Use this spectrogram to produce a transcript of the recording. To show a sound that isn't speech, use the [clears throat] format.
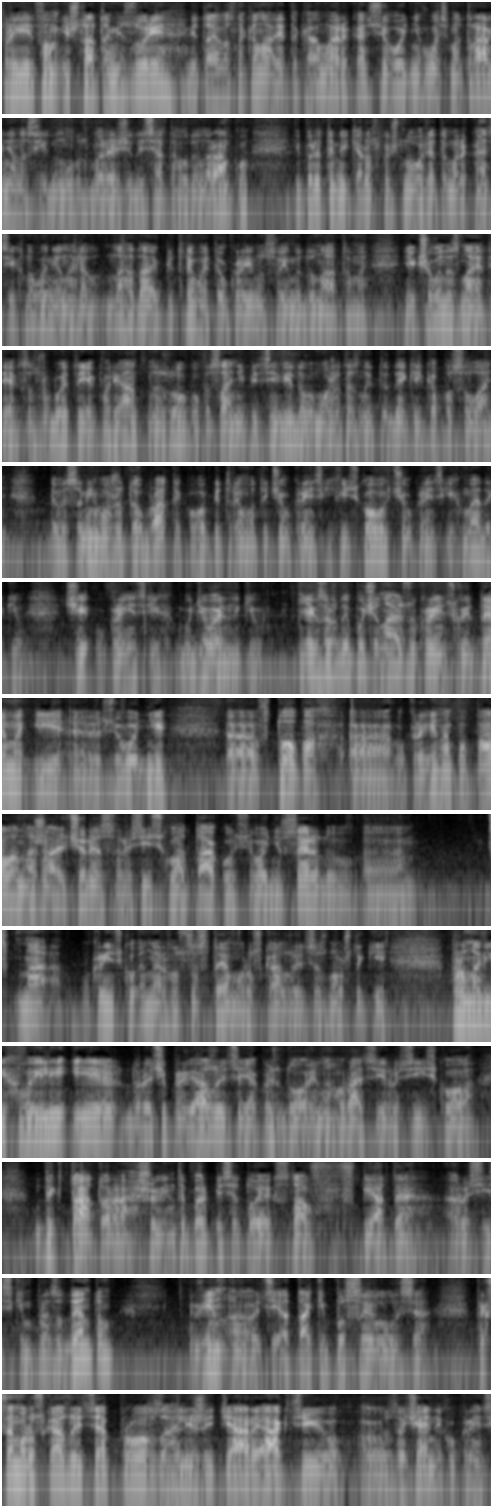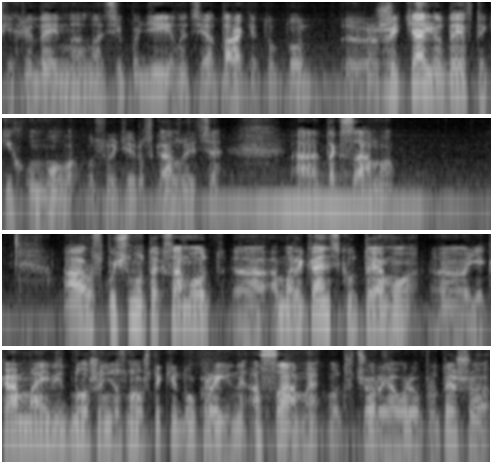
Привіт вам із штата Мізурі. Вітаю вас на каналі Така Америка. Сьогодні 8 травня на східному узбережжі 10 година ранку. І перед тим як я розпочну огляд американських новин, я нагадаю, підтримайте Україну своїми донатами. Якщо ви не знаєте, як це зробити, як варіант, внизу в описанні під цим відео ви можете знайти декілька посилань, де ви самі можете обрати кого підтримати: чи українських військових, чи українських медиків, чи українських будівельників. Як завжди, починаю з української теми, і е, сьогодні е, в топах е, Україна попала, на жаль, через російську атаку сьогодні в середу е, на українську енергосистему. Розказується знову ж таки про нові хвилі, і, до речі, прив'язується якось до інаугурації російського диктатора, що він тепер, після того, як став вп'яте російським президентом він е, оці атаки посилилися. Так само розказується про взагалі життя, реакцію е, звичайних українських людей на, на ці події, на ці атаки. Тобто е, життя людей в таких умовах, по суті, розказується так само. А розпочну так само от, американську тему, яка має відношення знову ж таки до України. А саме, от вчора я говорив про те, що е,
